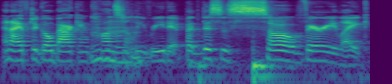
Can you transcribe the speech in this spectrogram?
and I have to go back and constantly Mm-hmm. read it. But this is so very like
